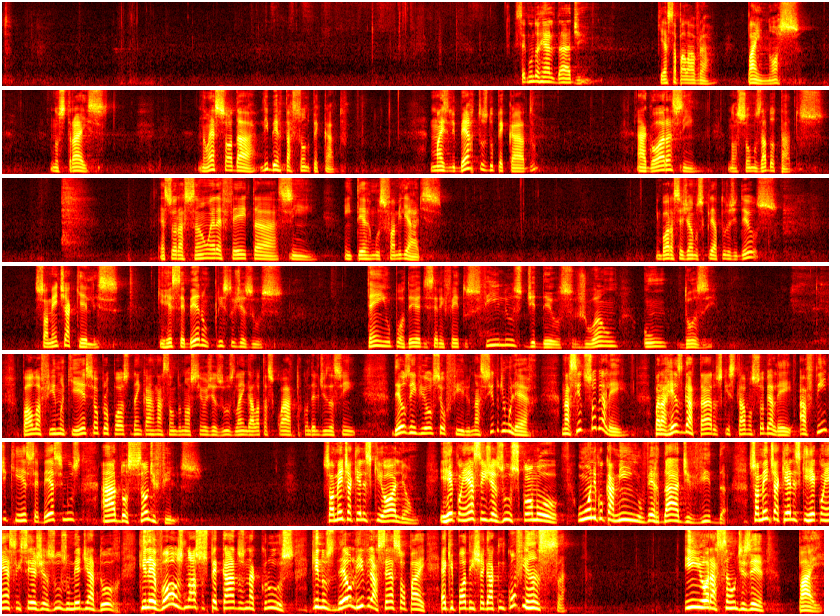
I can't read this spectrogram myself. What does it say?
Segunda realidade que essa palavra Pai Nosso nos traz não é só da libertação do pecado, mas libertos do pecado, agora sim nós somos adotados. Essa oração ela é feita sim em termos familiares. Embora sejamos criaturas de Deus, somente aqueles que receberam Cristo Jesus têm o poder de serem feitos filhos de Deus. João 1, 12. Paulo afirma que esse é o propósito da encarnação do nosso Senhor Jesus, lá em Gálatas 4, quando ele diz assim: Deus enviou seu filho, nascido de mulher, nascido sob a lei, para resgatar os que estavam sob a lei, a fim de que recebêssemos a adoção de filhos. Somente aqueles que olham e reconhecem Jesus como o único caminho, verdade e vida, somente aqueles que reconhecem ser Jesus o mediador, que levou os nossos pecados na cruz, que nos deu livre acesso ao Pai, é que podem chegar com confiança e em oração dizer: Pai.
